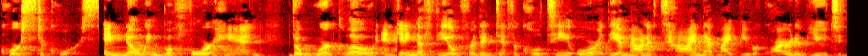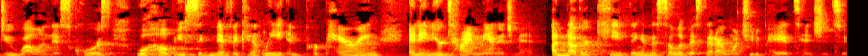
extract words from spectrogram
course to course. And knowing beforehand the workload and getting a feel for the difficulty or the amount of time that might be required of you to do well in this course will help you significantly in preparing and in your time management. Another key thing in the syllabus that I want you to pay attention to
